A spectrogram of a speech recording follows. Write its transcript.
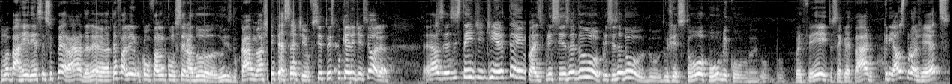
uma barreira a ser superada, né? Eu até falei, falando com o senador Luiz do Carmo, eu acho interessante, eu cito isso porque ele disse, olha, é, às vezes tem de, dinheiro tem, mas precisa do precisa do, do, do gestor público, o, o prefeito, o secretário, criar os projetos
